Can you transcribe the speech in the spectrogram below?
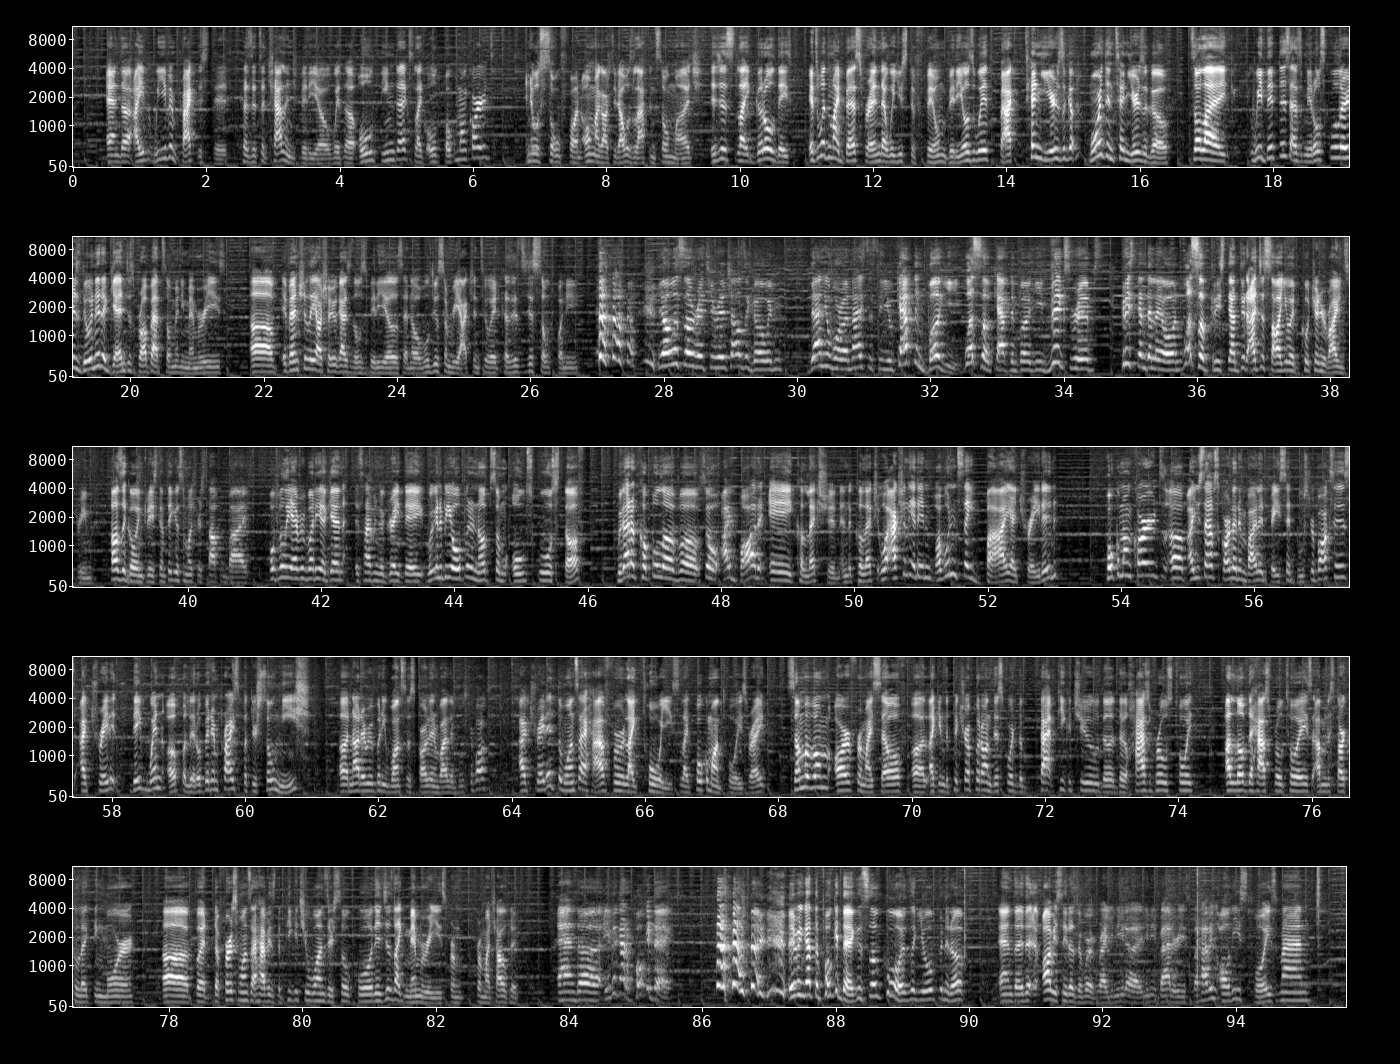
and uh, I we even practiced it because it's a challenge video with uh, old theme decks, like old Pokemon cards and it was so fun. Oh my gosh, dude, I was laughing so much. It's just like good old days. It's with my best friend that we used to film videos with back 10 years ago, more than 10 years ago. So like, we did this as middle schoolers. Doing it again just brought back so many memories. Uh, eventually, I'll show you guys those videos and uh, we'll do some reaction to it because it's just so funny. Yo, what's up, Richie Rich? How's it going? Daniel Mora, nice to see you. Captain Buggy, what's up, Captain Buggy? Vix Rips, Christian De Leon. What's up, Christian? Dude, I just saw you at Coach and Ryan stream. How's it going, Christian? Thank you so much for stopping by. Hopefully everybody, again, is having a great day. We're going to be opening up some old school stuff. We got a couple of... Uh, so, I bought a collection. And the collection... Well, actually, I didn't... I wouldn't say buy. I traded. Pokemon cards, uh, I used to have Scarlet and Violet base set booster boxes. I traded... They went up a little bit in price, but they're so niche. Uh, not everybody wants the Scarlet and Violet booster box. I traded the ones I have for like toys, like Pokemon toys, right? Some of them are for myself. Uh, like in the picture I put on Discord, the Fat Pikachu, the, the Hasbro's toy. I love the Hasbro toys. I'm gonna start collecting more. Uh, but the first ones I have is the Pikachu ones. They're so cool. They're just like memories from, from my childhood. And uh, even got a Pokedex. even got the Pokedex. It's so cool. It's like you open it up and obviously it doesn't work, right? You need uh, you need batteries. But having all these toys, man,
